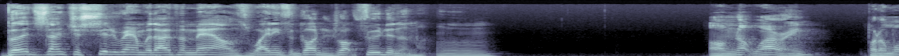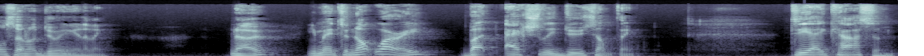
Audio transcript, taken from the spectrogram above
Birds don't just sit around with open mouths waiting for God to drop food in them. Mm. I'm not worrying, but I'm also not doing anything. No, you're meant to not worry, but actually do something. D.A. Carson,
